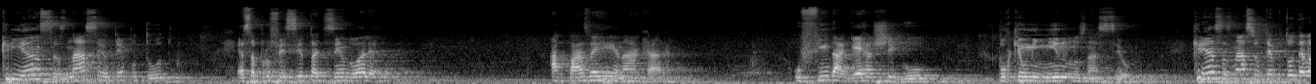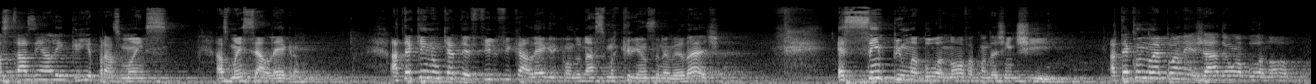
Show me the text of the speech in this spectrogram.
crianças nascem o tempo todo. Essa profecia está dizendo: olha, a paz vai reinar, cara. O fim da guerra chegou, porque um menino nos nasceu. Crianças nascem o tempo todo, elas trazem alegria para as mães. As mães se alegram. Até quem não quer ter filho fica alegre quando nasce uma criança, não é verdade? É sempre uma boa nova quando a gente. Até quando não é planejado, é uma boa nova.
